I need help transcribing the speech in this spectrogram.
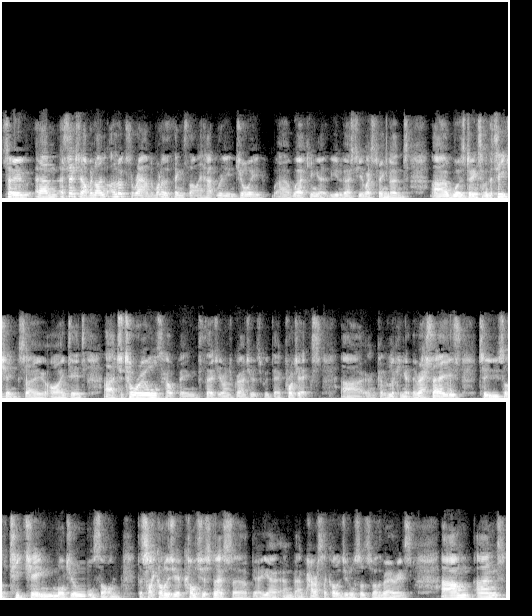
so um, essentially, I mean, I, I, looked around, and one of the things that I had really enjoyed uh, working at the University of West of England uh, was doing some of the teaching. So I did uh, tutorials, helping third-year undergraduates with their projects, and kind of looking at their essays, to sort of teaching modules on the psychology of consciousness, yeah, and, and parapsychology and all sorts of other areas. Um, and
